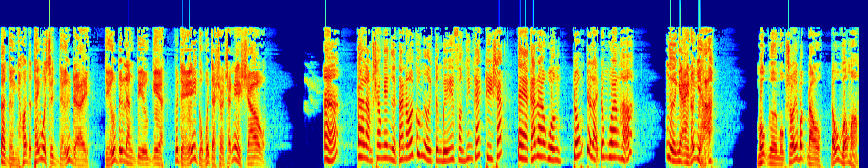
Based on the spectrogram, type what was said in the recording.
ta từ nhỏ đã thấy qua sinh tử rồi, tiểu tử lăng tiêu kia có thể cùng với ta so sánh hay sao? À, ta làm sao nghe người ta nói có người từng bị phần thiên cát tri sát, tè cả ra quần, trốn trở lại trong quan hả? Người nhà ai nói gì hả? Một người một sói bắt đầu đấu võ mồm.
